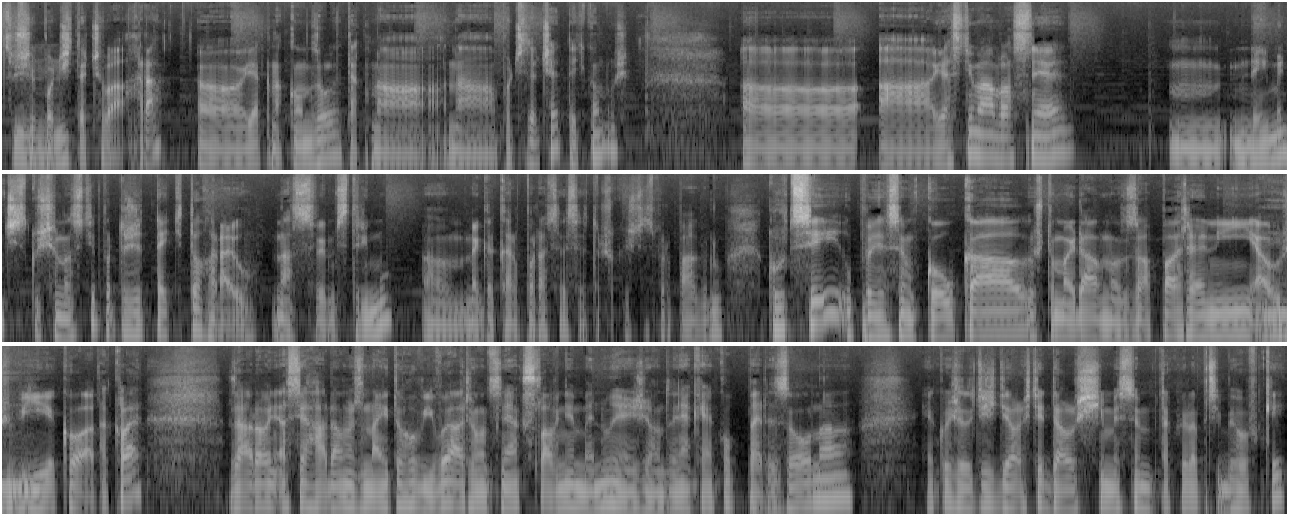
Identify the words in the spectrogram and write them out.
což je počítačová hra, uh, jak na konzole, tak na, na počítače, teď už. Uh, a já s tím mám vlastně nejmenší zkušenosti, protože teď to hraju na svém streamu. Uh, Megakorporace se trošku ještě zpropágnu. Kluci, úplně jsem koukal, už to mají dávno zapařený a už ví jako a takhle. Zároveň asi hádám, že znají toho vývojáře, on se nějak slavně jmenuje, že on to je nějaký jako persona, jakože totiž dělal ještě další, myslím, takovéhle příběhovky.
